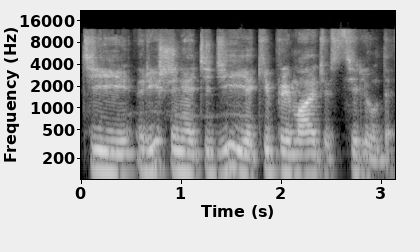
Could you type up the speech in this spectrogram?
ті рішення, ті дії, які приймають ось ці люди.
